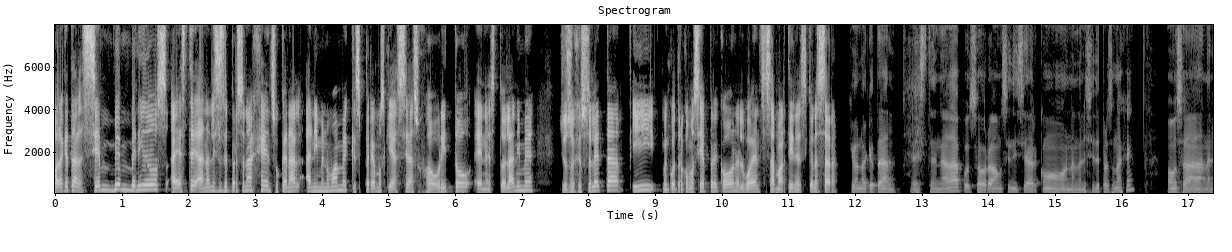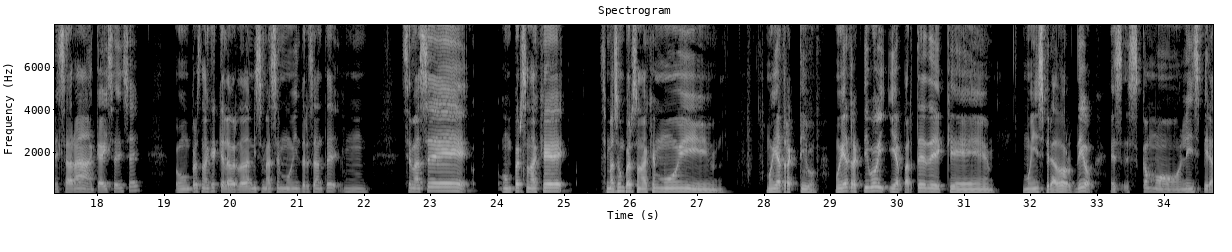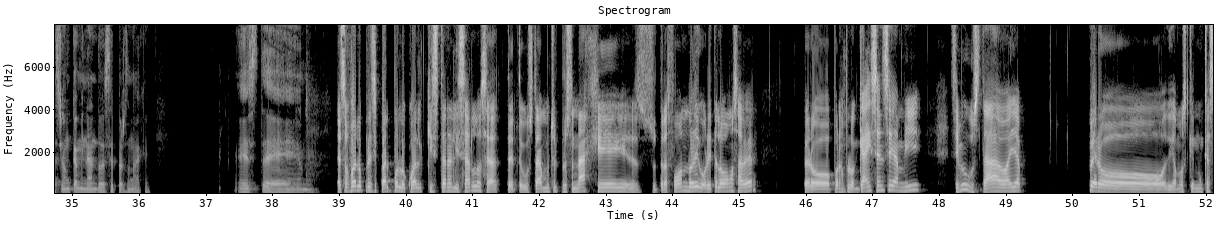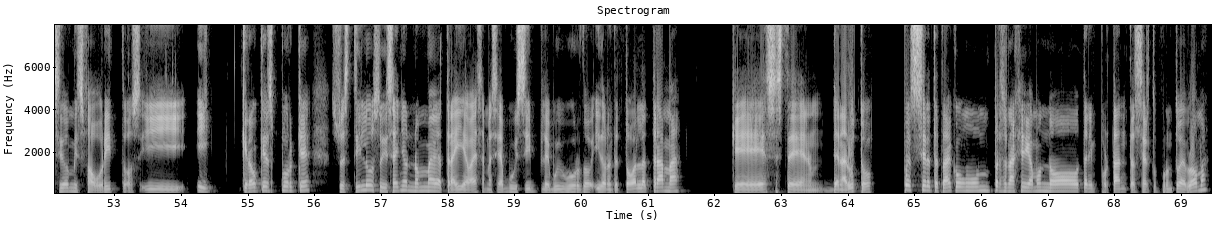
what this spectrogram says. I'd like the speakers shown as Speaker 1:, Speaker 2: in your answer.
Speaker 1: Hola, ¿qué tal? Sean bienvenidos a este análisis de personaje en su canal Anime No Mame, que esperemos que ya sea su favorito en esto del anime. Yo soy Jesús Leta y me encuentro como siempre con el buen César Martínez. ¿Qué onda, César?
Speaker 2: ¿Qué onda? ¿Qué tal? Este, nada, pues ahora vamos a iniciar con análisis de personaje. Vamos a analizar a Gai Sensei, un personaje que la verdad a mí se me hace muy interesante. Mm, se me hace un personaje, se me hace un personaje muy, muy atractivo muy atractivo y, aparte de que muy inspirador. Digo, es, es, como la inspiración caminando ese personaje. Este...
Speaker 1: Eso fue lo principal por lo cual quisiste analizarlo. O sea, te, te gustaba mucho el personaje, su trasfondo. Digo, ahorita lo vamos a ver. Pero, por ejemplo, Guy Sensei a mí sí me gustaba, vaya. Pero digamos que nunca ha sido mis favoritos. Y, y creo que es porque su estilo, su diseño no me atraía, ¿vale? se me hacía muy simple, muy burdo y durante toda la trama que es este de Naruto, pues se le trataba como un personaje, digamos, no tan importante a cierto punto de broma.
